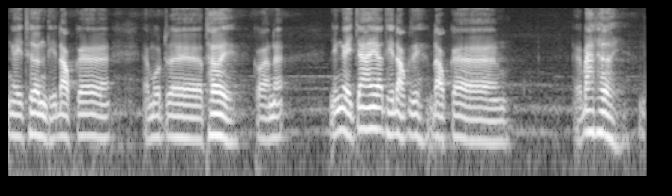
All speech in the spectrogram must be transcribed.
Ngày thường thì đọc ờ, một ờ, thời. Còn ờ, những ngày trai thì đọc gì? Đọc uh, ba thời. Ừ,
